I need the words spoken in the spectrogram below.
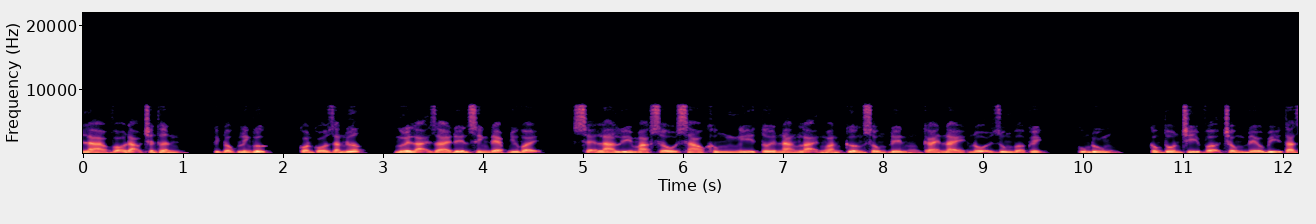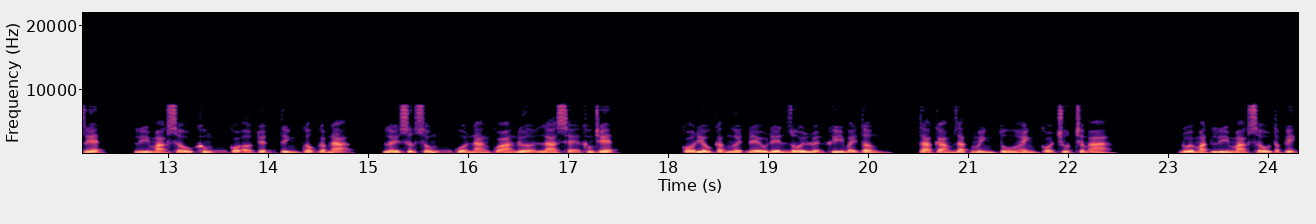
là võ đạo chân thân, kịch độc linh vực, còn có rắn nước, người lại dài đến xinh đẹp như vậy, sẽ là lý mạc sầu sao không nghĩ tới nàng lại ngoan cường sống đến cái này nội dung vợ kịch, cũng đúng, công tôn chỉ vợ chồng đều bị ta giết, lý mạc sầu không có ở tuyệt tình cốc gặp nạn, lấy sức sống của nàng quá nửa là sẽ không chết. Có điều các ngươi đều đến rồi luyện khí bảy tầng, ta cảm giác mình tu hành có chút chấm A. Đối mặt Lý Mạc Sầu tập kích,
